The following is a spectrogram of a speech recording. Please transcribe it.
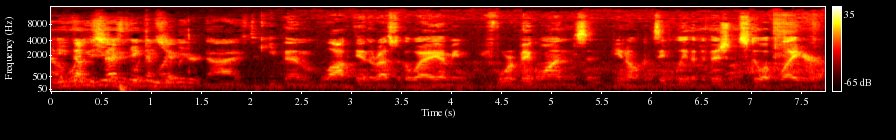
What do you, guys take them lightly? Your guys to keep them locked in the rest of the way. I mean, four big ones, and you know, conceivably the division's still a play here.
